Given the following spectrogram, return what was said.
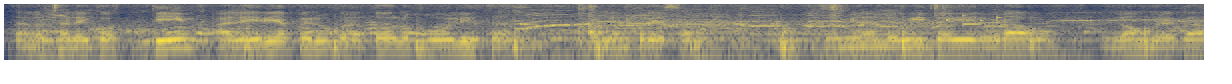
Están los chalecos Team Alegría Perú para todos los futbolistas de la empresa. Terminando Huguito ahí, el bravo, el hombre acá.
